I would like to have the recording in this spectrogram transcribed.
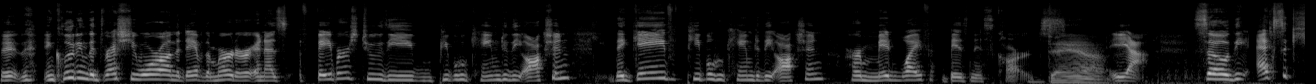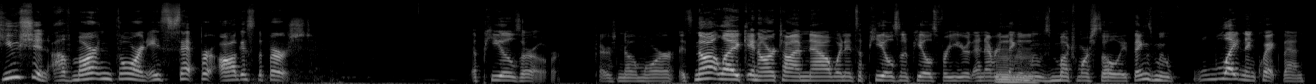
including the dress she wore on the day of the murder. And as favors to the people who came to the auction, they gave people who came to the auction her midwife business cards. Damn. Yeah. So the execution of Martin Thorne is set for August the 1st. Appeals are over. There's no more. It's not like in our time now when it's appeals and appeals for years and everything moves much more slowly. Things move lightning quick then.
